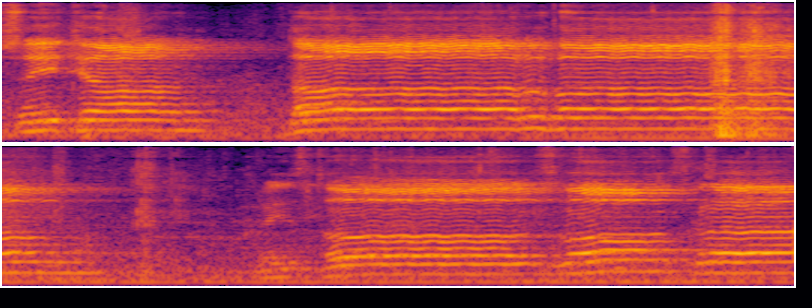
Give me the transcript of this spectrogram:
життя дарував. Христос воскрес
